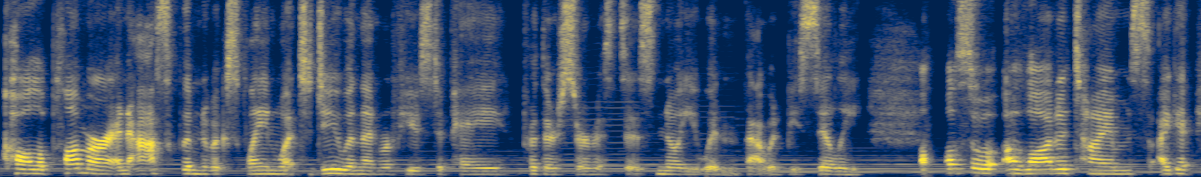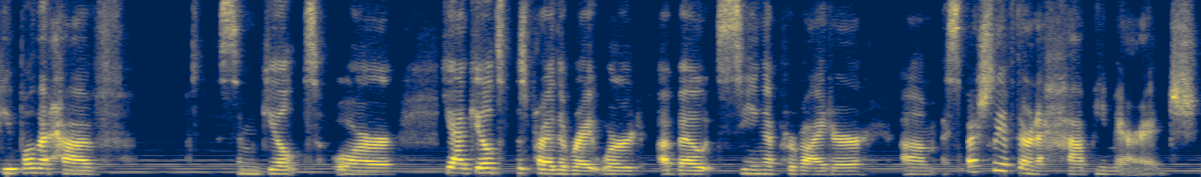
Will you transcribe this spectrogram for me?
call a plumber and ask them to explain what to do and then refuse to pay for their services? No, you wouldn't. That would be silly. Also, a lot of times I get people that have some guilt or yeah guilt is probably the right word about seeing a provider um, especially if they're in a happy marriage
